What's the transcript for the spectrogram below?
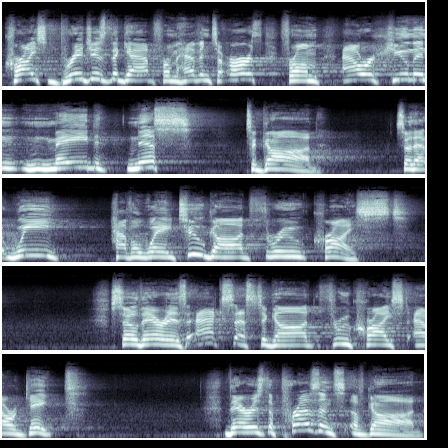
Christ bridges the gap from heaven to earth, from our human madeness to God, so that we have a way to God through Christ. So there is access to God through Christ, our gate. There is the presence of God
